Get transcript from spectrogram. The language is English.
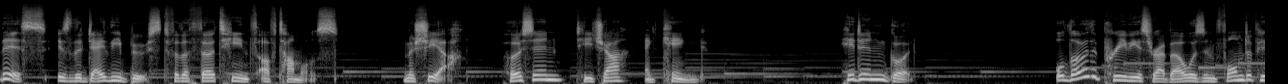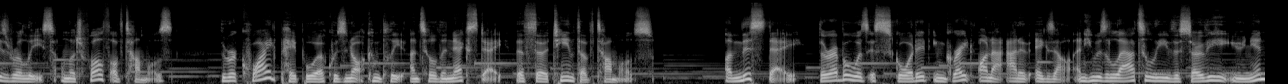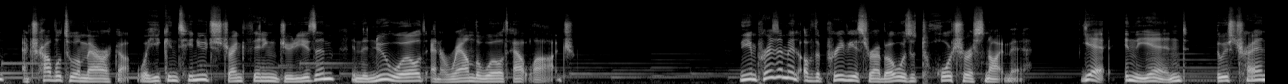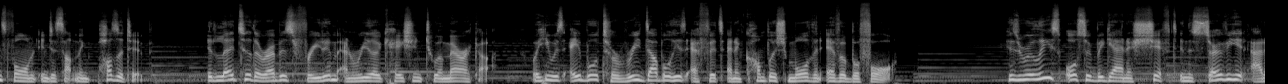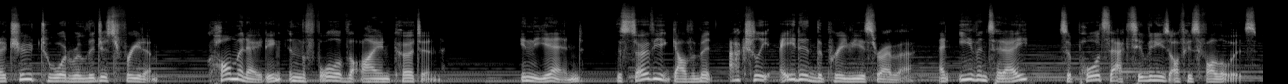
This is the daily boost for the 13th of Tammuz. Mashiach, person, teacher, and king. Hidden good. Although the previous Rebbe was informed of his release on the 12th of Tammuz, the required paperwork was not complete until the next day, the 13th of Tammuz. On this day, the Rebbe was escorted in great honor out of exile and he was allowed to leave the Soviet Union and travel to America, where he continued strengthening Judaism in the New World and around the world at large. The imprisonment of the previous Rebbe was a torturous nightmare. Yet, in the end, it was transformed into something positive. It led to the Rebbe's freedom and relocation to America, where he was able to redouble his efforts and accomplish more than ever before. His release also began a shift in the Soviet attitude toward religious freedom, culminating in the fall of the Iron Curtain. In the end, the Soviet government actually aided the previous Rebbe, and even today supports the activities of his followers.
